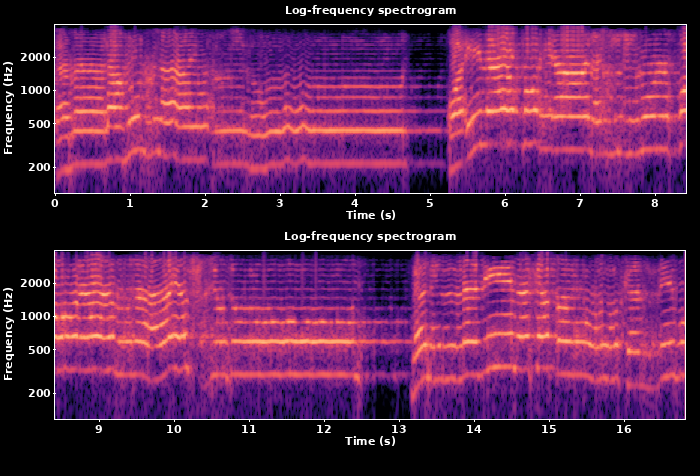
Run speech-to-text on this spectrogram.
فما لهم لا يؤمنون وإذا قرئ عليهم القرآن لا يسجدون. بل الذين كفروا يكذبون.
